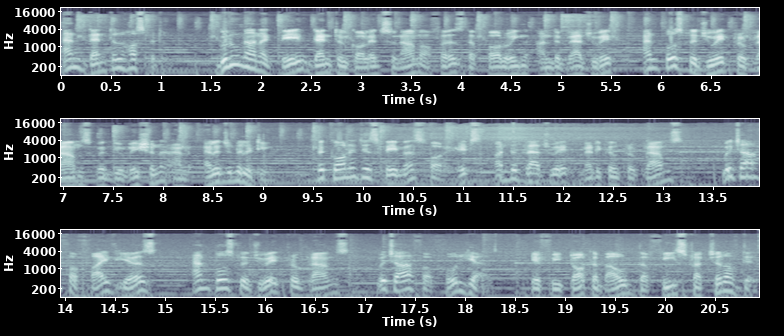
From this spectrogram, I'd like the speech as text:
and dental hospital. Guru Nanak Dev Dental College Sunam offers the following undergraduate and postgraduate programs with duration and eligibility. The college is famous for its undergraduate medical programs, which are for 5 years, and postgraduate programs, which are for 4 years. If we talk about the fee structure of this,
